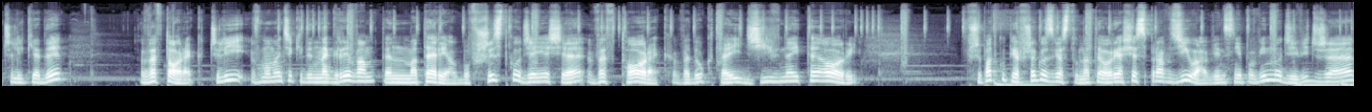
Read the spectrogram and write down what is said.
Czyli kiedy? We wtorek, czyli w momencie, kiedy nagrywam ten materiał, bo wszystko dzieje się we wtorek, według tej dziwnej teorii. W przypadku pierwszego zwiastuna teoria się sprawdziła, więc nie powinno dziwić, że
